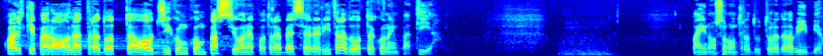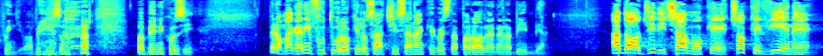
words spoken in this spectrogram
qualche parola tradotta oggi con compassione potrebbe essere ritradotta con empatia. Ma io non sono un traduttore della Bibbia, quindi va bene, va bene così. Però magari in futuro, chi lo sa, ci sarà anche questa parola nella Bibbia. Ad oggi diciamo che ciò che viene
